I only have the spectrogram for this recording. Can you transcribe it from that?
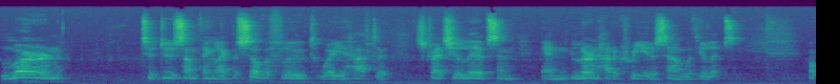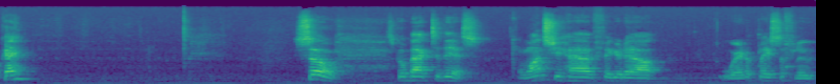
learn to do something like the silver flute where you have to stretch your lips and, and learn how to create a sound with your lips. Okay? So, let's go back to this. Once you have figured out where to place the flute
